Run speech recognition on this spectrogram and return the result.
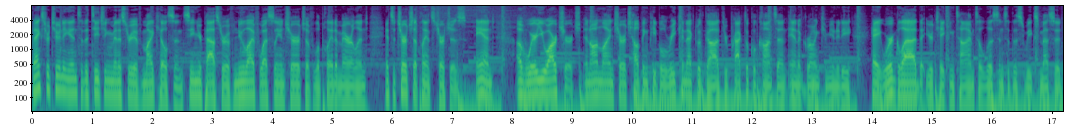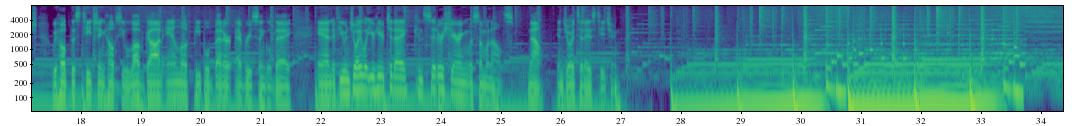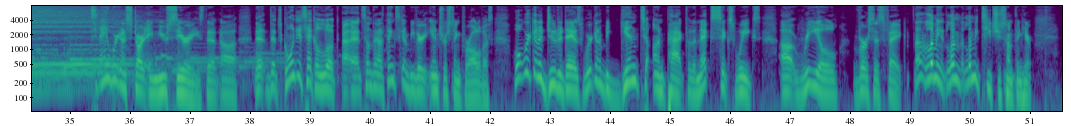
Thanks for tuning in to the teaching ministry of Mike Hilson, Senior Pastor of New Life Wesleyan Church of La Plata, Maryland. It's a church that plants churches. And of Where You Are Church, an online church helping people reconnect with God through practical content and a growing community. Hey, we're glad that you're taking time to listen to this week's message. We hope this teaching helps you love God and love people better every single day. And if you enjoy what you hear today, consider sharing it with someone else. Now, enjoy today's teaching. Going to start a new series that, uh, that that's going to take a look at something I think is going to be very interesting for all of us. What we're going to do today is we're going to begin to unpack for the next six weeks uh, real versus fake. let me let me let me teach you something here.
